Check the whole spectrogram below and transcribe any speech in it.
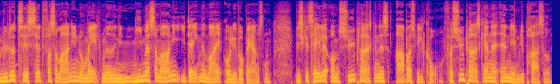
Du lytter til Sæt for Samani normalt med Nima Samani, i dag med mig, Oliver Bernsen. Vi skal tale om sygeplejerskernes arbejdsvilkår, for sygeplejerskerne er nemlig presset.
